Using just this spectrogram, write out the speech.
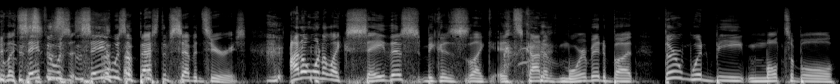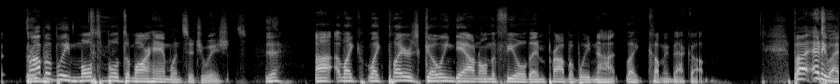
let's say if it was say it was a best of seven series. I don't want to like say this because like it's kind of morbid, but there would be multiple, probably multiple Damar Hamlin situations. yeah. Uh, like like players going down on the field and probably not like coming back up. But anyway,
